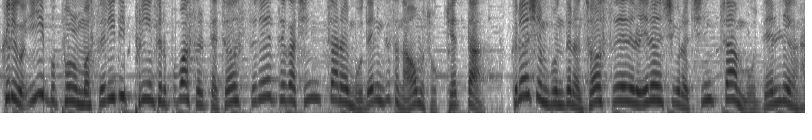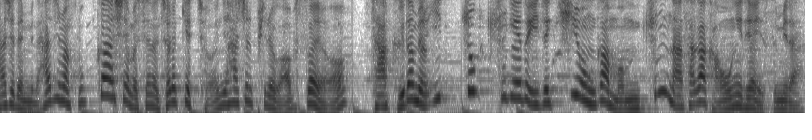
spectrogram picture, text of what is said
그리고 이 부품을 뭐 3D 프린터로 뽑았을 때 저 스레드가 진짜로 모델링 돼서 나오면 좋겠다. 그러신 분들은 저 스레드를 이런 식으로 진짜 모델링을 하셔야 됩니다. 하지만 국가 시험에서는 저렇게 전혀 하실 필요가 없어요. 자, 그 다음에 이쪽 축에도 이제 키온과 멈춤 나사가 가공이 되어 있습니다.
